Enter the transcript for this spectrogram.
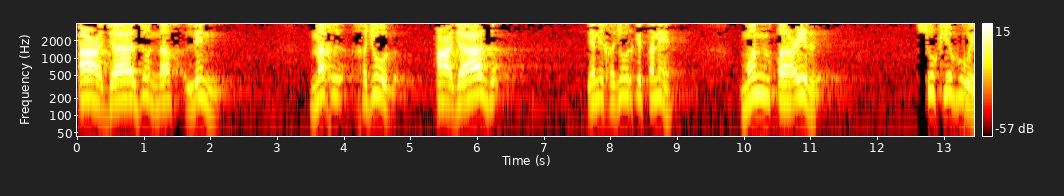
آجاز نخ لن نخ کھجور آجاز یعنی کھجور کے تنے، منقعر۔ سوکھے ہوئے۔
